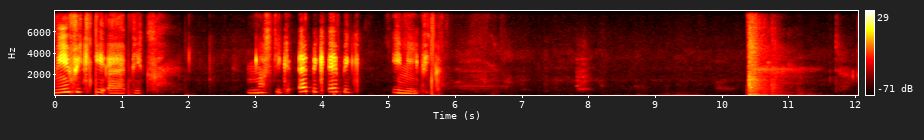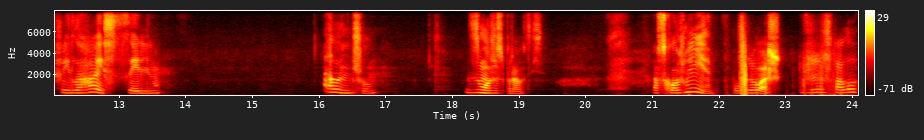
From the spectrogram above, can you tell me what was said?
міфік і епік. У нас тільки епік, епік і міфік. Ще й лагає сильно. Але нічого. Зможу справитись. А схоже, ні. Бо Вже важ... вже стало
